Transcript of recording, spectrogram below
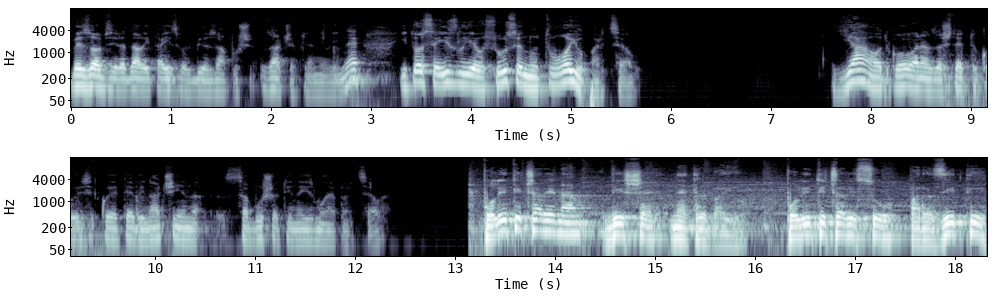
bez obzira da li taj izvor bio zapušen, začepljen ili ne, i to se izlije u susednu tvoju parcelu. Ja odgovaram za štetu koju, koja je tebi načinjena sa bušotine iz moje parcele. Političari nam više ne trebaju. Političari su paraziti,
